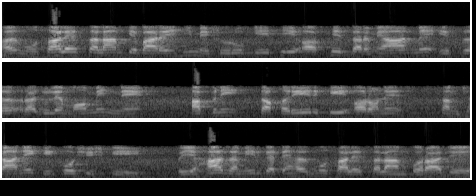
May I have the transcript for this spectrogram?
حضرت موسیٰ علیہ السلام کے بارے ہی میں شروع کی تھی اور پھر درمیان میں اس رجل مومن نے اپنی تقریر کی اور انہیں سمجھانے کی کوشش کی۔ تو یہ حاض امیر کہتے ہیں، حضرت موسیٰ علیہ السلام کو راجے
